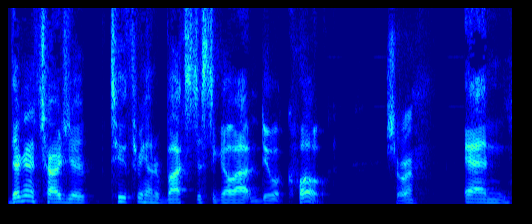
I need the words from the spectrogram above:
They're going to charge you two, 300 bucks just to go out and do a quote. Sure. And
